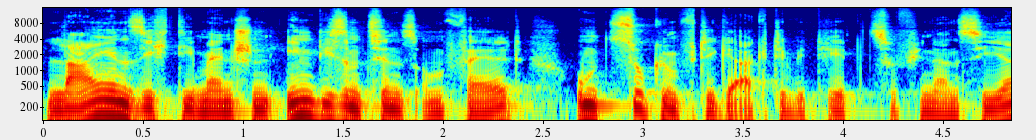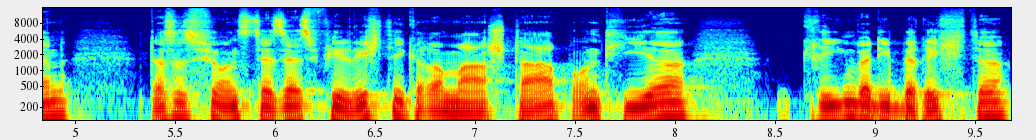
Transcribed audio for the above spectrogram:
leihen sich die Menschen in diesem Zinsumfeld, um zukünftige Aktivitäten zu finanzieren. Das ist für uns der sehr viel wichtigere Maßstab und hier kriegen wir die Berichte,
